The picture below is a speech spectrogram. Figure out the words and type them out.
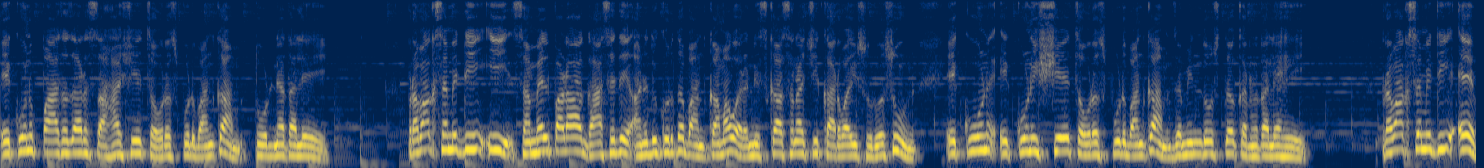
एकूण पाच हजार सहाशे चौरस फूट बांधकाम तोडण्यात आले. प्रभाग समिती ई समेलपाडा घास येथे अनधिकृत बांधकामावर निष्कासनाची कारवाई सुरू असून एकूण एकोणीसशे चौरस फूट बांधकाम जमीनदोस्त करण्यात आले आहे. प्रभाग समिती एफ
